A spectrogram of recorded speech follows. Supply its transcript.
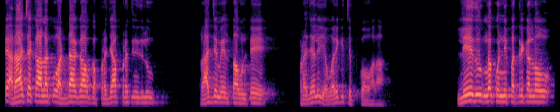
అంటే అరాచకాలకు అడ్డాగా ఒక ప్రజాప్రతినిధులు రాజ్యం వెళ్తూ ఉంటే ప్రజలు ఎవరికి చెప్పుకోవాలా? లేదు ఇంకా కొన్ని పత్రికల్లో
